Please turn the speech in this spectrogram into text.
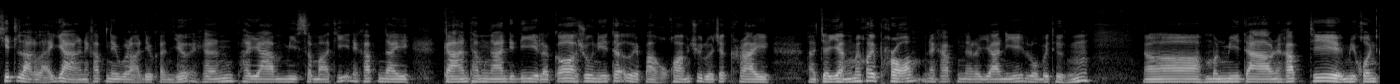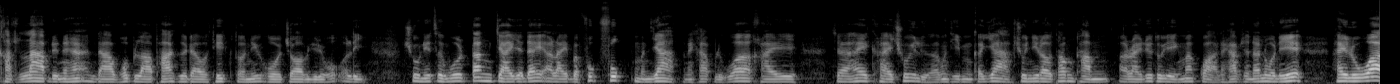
คิดหลากหลายอย่างนะครับในเวลาเดียวกันเยอะฉะนั้นพยายามมีสมาธินะครับในการทำงานดีๆ แล้วก็ช่วงนี้ถ้าเอ่ยปากขอความช่วยเหลือจากใคร อาจจะยังไม่ค่อยพร้อมนะครับในระยะนี้รวมไปถึงมันมีดาวนะครับที่มีคนขัดลาบด้วยนะฮะดาวภพลาภะคือดาวอาทิตย์ตอนนี้โคจรอยู่ในภพอริช่วงนี้สมมติตั้งใจจะได้อะไรแบบฟุกๆมันยากนะครับหรือว่าใครจะให้ใครช่วยเหลือบางทีมันก็ยากช่วงนี้เราต้องทำอะไรด้วยตัวเองมากกว่านะครับ ฉะนั้นวันนี้ให้รู้ว่า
